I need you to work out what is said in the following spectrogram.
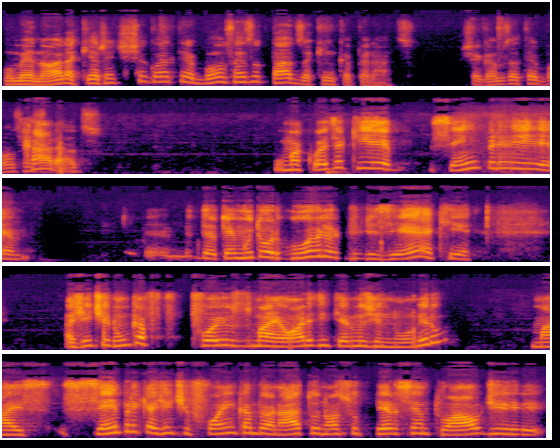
o menor aqui, a gente chegou a ter bons resultados aqui em campeonatos. Chegamos a ter bons Cara, resultados. Uma coisa que sempre eu tenho muito orgulho de dizer é que a gente nunca foi os maiores em termos de número, mas sempre que a gente foi em campeonato, o nosso percentual de,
